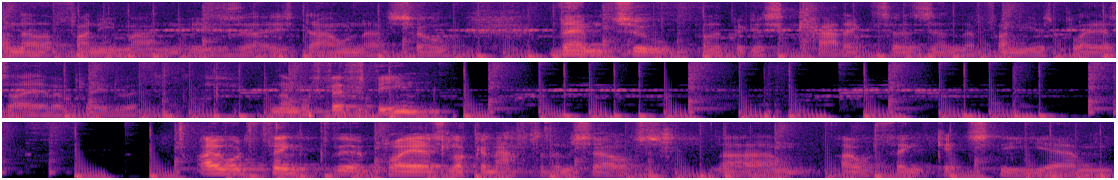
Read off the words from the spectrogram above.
Another funny man is, uh, is Downer. So them two are the biggest characters and the funniest players I ever played with. Number 15. I would think the players looking after themselves. Um, I would think it's the um,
